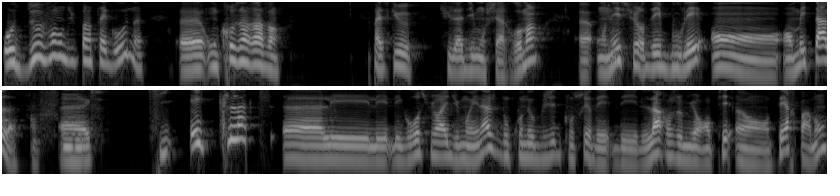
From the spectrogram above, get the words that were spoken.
Au devant du pentagone, on creuse un ravin, parce que, tu l'as dit mon cher Romain, on est sur des boulets en, en métal. En qui éclate les, les, grosses murailles du Moyen Âge. Donc on est obligé de construire des, des larges murs en, en, terre, pardon,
